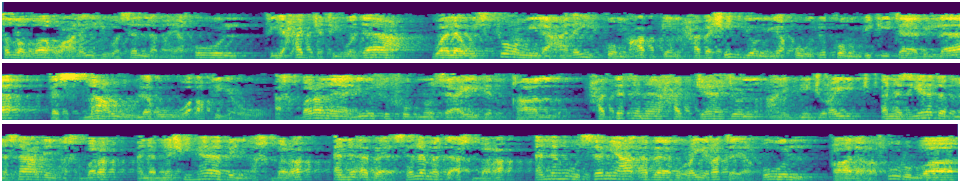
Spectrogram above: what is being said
صلى الله عليه وسلم يقول في حجة الوداع ولو استعمل عليكم عبد حبشي يقودكم بكتاب الله فاسمعوا له وأطيعوا. أخبرنا يوسف بن سعيد قال حدثنا حجاج عن ابن جريج أن زياد بن سعد أخبره أن ابن شهاب أخبره أن أبا سلمة أخبره أنه سمع أبا هريرة يقول قال رسول الله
